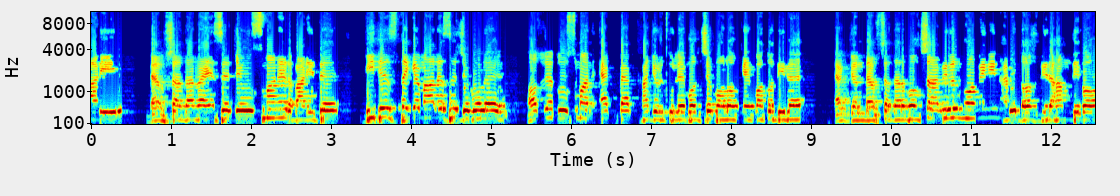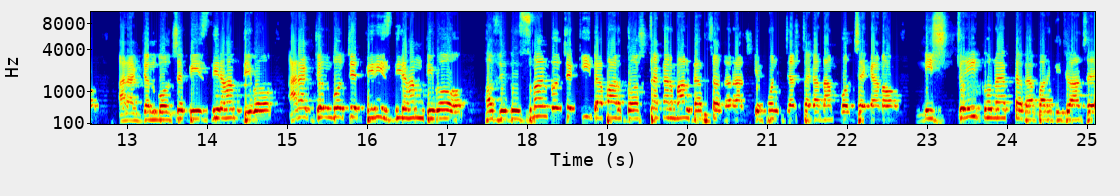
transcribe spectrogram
বাড়ি। ব্যবসাদাররা এসেছে উসমানের বাড়িতে। বিদেশ থেকে মাল এসেছে বলে হজরত উসমান এক ব্যাগ খাজুর তুলে বলছে, বলো কে কত দিবে একজন ব্যবসাদার বলছে, আমিরুল মুমিনিন, আমি দশ দিরহাম দিব। আর একজন বলছে, বিশ দিরহাম দিব। আর একজন বলছে, তিরিশ দিরহাম দিব। হজরত উসমান বলছে, কি ব্যাপার, দশ টাকার মাল ব্যবসাদার আজকে পঞ্চাশ টাকা দাম বলছে কেন? নিশ্চয়ই কোনো একটা ব্যাপার কিছু আছে।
